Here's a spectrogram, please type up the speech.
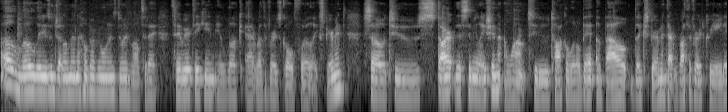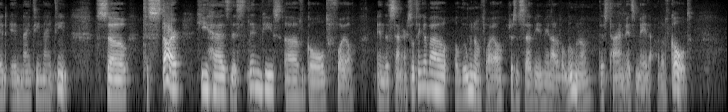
Hello, ladies and gentlemen. I hope everyone is doing well today. Today we are taking a look at Rutherford's gold foil experiment. So, to start this simulation, I want to talk a little bit about the experiment that Rutherford created in 1919. So, to start, he has this thin piece of gold foil in the center. So think about aluminum foil, just instead of being made out of aluminum, this time it's made out of gold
